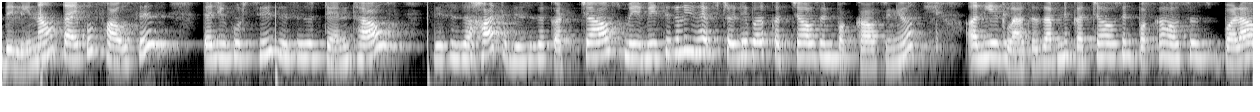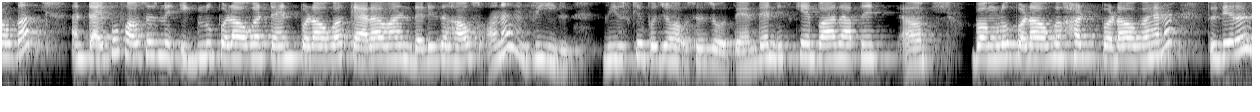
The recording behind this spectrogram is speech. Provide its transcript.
Delhi. Now type of houses that you could see this is a tent house this is a hut, this is a kacha house. Basically you have studied about kacha house and pakka house in your earlier classes. आपने कच्चा हाउस एंड पक्का हाउसेस पढ़ा होगा एंड टाइप ऑफ़ हाउसेस में इग्लू पढ़ा होगा टेंट पढ़ा होगा caravan that is a house on a wheel wheels के ऊपर जो हाउसेज होते हैं. देन इसके बाद आपने बंगलो पढ़ा होगा हट पढ़ा होगा, है ना? तो there are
